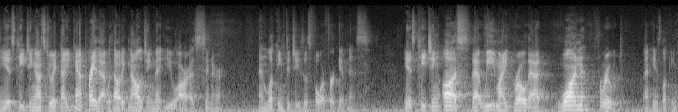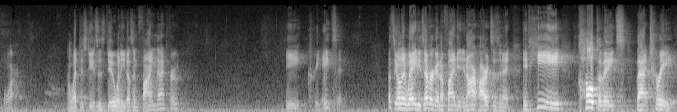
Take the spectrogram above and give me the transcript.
He is teaching us to now you can't pray that without acknowledging that you are a sinner and looking to Jesus for forgiveness. He is teaching us that we might grow that one fruit that he's looking for. And what does Jesus do when he doesn't find that fruit? He creates it. That's the only way he's ever going to find it in our hearts, isn't it? If he cultivates that tree,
